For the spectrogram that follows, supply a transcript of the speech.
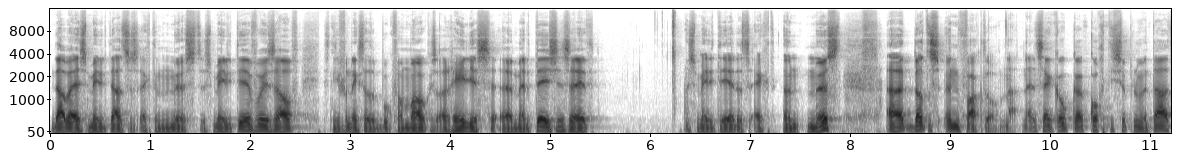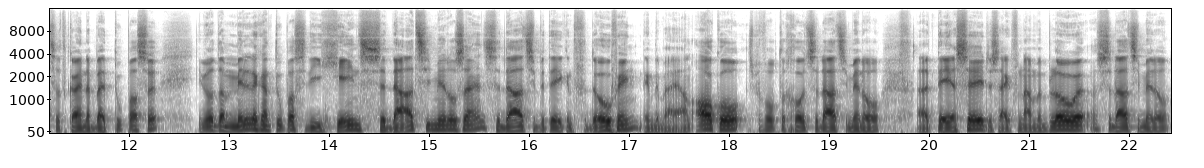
Daarbij is meditatie dus echt een must. Dus mediteer voor jezelf. Het is niet van niks dat het boek van Marcus Aurelius uh, Meditations heet. Dus mediteren, dat is echt een must. Uh, dat is een factor. Nou, dan zeg ik ook uh, kort die supplementatie, wat kan je daarbij toepassen? Je wilt dan middelen gaan toepassen die geen sedatiemiddel zijn. Sedatie betekent verdoving. Denk daarbij aan alcohol, is bijvoorbeeld een groot sedatiemiddel. Uh, THC, dus eigenlijk voornamelijk blowen, sedatiemiddel.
